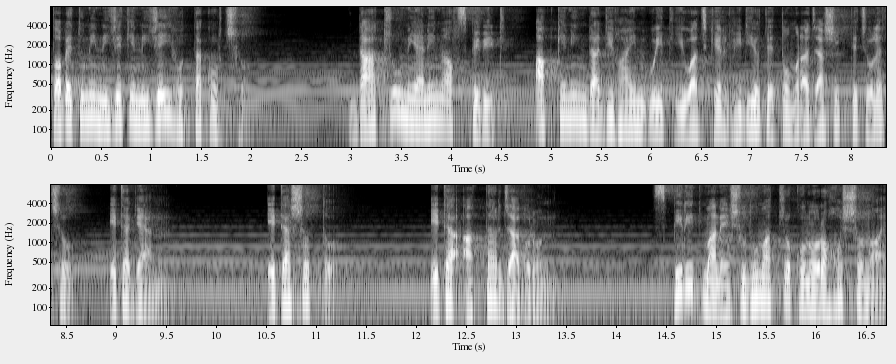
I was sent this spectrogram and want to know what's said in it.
তবে তুমি নিজেকে নিজেই হত্যা করছ। The true meaning of spirit, আপকেনিং দ্য ডিভাইন উইথ ইউ আজকের ভিডিওতে তোমরা যা শিখতে চলেছ, এটা জ্ঞান। এটা সত্য। এটা আত্মার জাগরণ। স্পিরিট মানে শুধুমাত্র কোনো রহস্য নয়,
